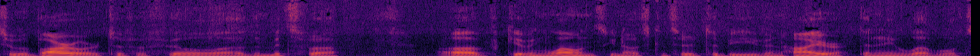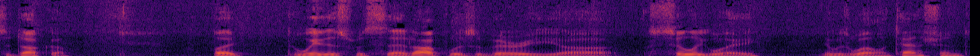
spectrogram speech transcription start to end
to a borrower to fulfill uh, the mitzvah of giving loans. You know, it's considered to be even higher than any level of tzedakah. But the way this was set up was a very uh, silly way. It was well intentioned,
